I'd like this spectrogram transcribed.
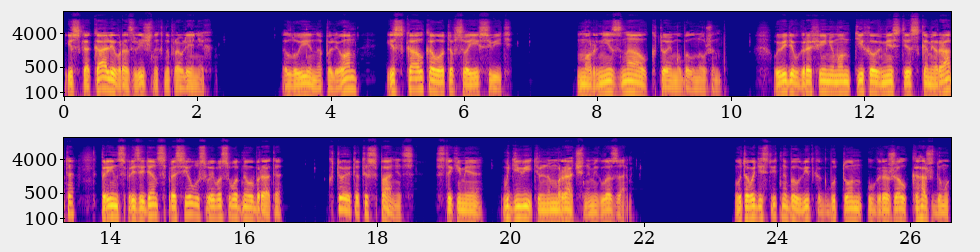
и скакали в различных направлениях. Луи Наполеон искал кого-то в своей свите. Морни знал, кто ему был нужен. Увидев графиню Монтихо вместе с Камерата, принц-президент спросил у своего сводного брата, кто этот испанец с такими удивительно мрачными глазами. У того действительно был вид, как будто он угрожал каждому,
